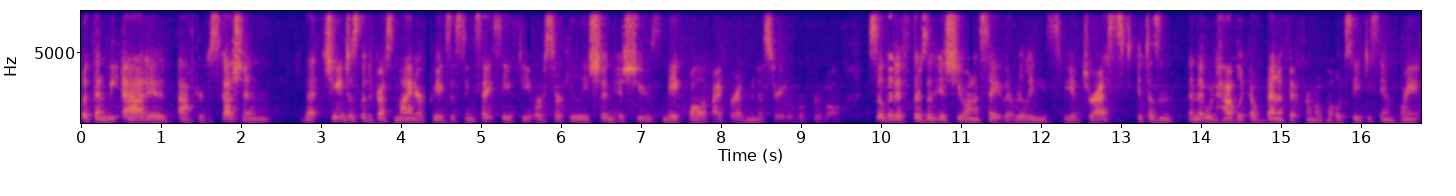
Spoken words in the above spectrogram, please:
But then we added after discussion that changes that address minor pre-existing site safety or circulation issues may qualify for administrative approval. So that if there's an issue on a site that really needs to be addressed, it doesn't, and that would have like a benefit from a public safety standpoint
